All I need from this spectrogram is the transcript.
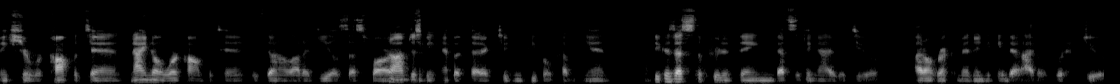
make sure we're competent. And I know we're competent. We've done a lot of deals thus far. I'm just being empathetic to new people coming in because that's the prudent thing. That's the thing I would do. I don't recommend anything that I don't wouldn't do.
